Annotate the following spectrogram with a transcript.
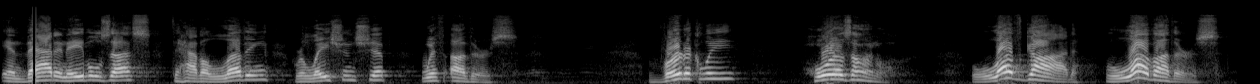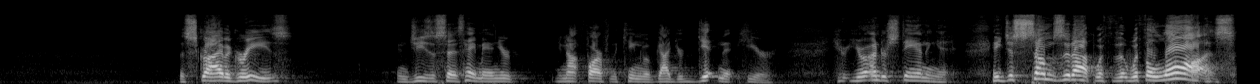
and that enables us to have a loving relationship with others. Vertically, horizontal. Love God love others. The scribe agrees, and Jesus says, Hey, man, you're, you're not far from the kingdom of God. You're getting it here, you're, you're understanding it. And he just sums it up with the, with the laws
